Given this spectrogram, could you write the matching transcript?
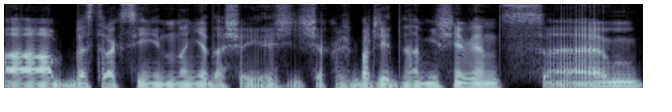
a bez trakcji no, nie da się jeździć jakoś bardziej dynamicznie, więc em,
